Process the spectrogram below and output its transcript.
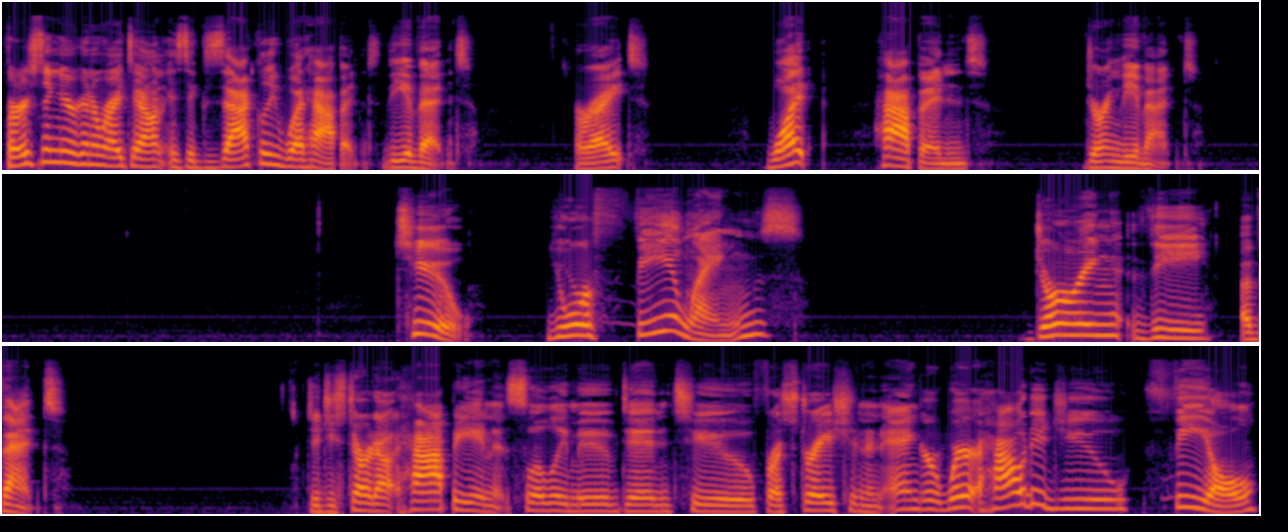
First thing you're going to write down is exactly what happened, the event. All right? What happened during the event? Two, your feelings during the event. Did you start out happy and it slowly moved into frustration and anger? Where how did you feel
